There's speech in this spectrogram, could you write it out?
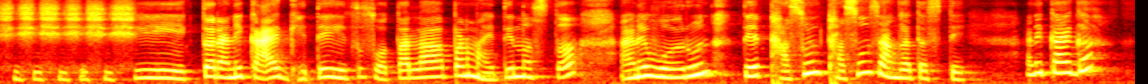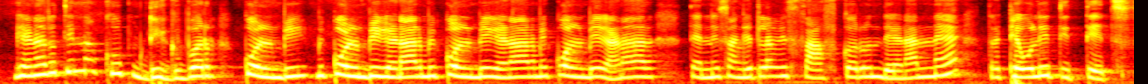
शिशी शिशी शिशी एकतर आणि काय घेते हिचं स्वतःला पण माहिती नसतं आणि वरून ते ठासून ठासून सांगत असते. आणि काय ग? घेणार होती ना खूप ढिगभर कोलंबी? मी कोलंबी घेणार मी कोलंबी घेणार मी कोलंबी घेणार. त्यांनी सांगितलं मी साफ करून देणार नाही तर ठेवली तिथेच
